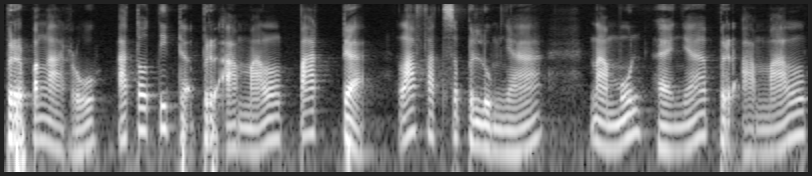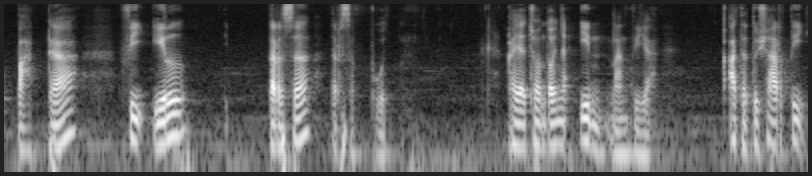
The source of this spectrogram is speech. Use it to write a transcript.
berpengaruh atau tidak beramal pada lafat sebelumnya namun hanya beramal pada fiil terse tersebut. Kayak contohnya in nanti ya. Ada tuh syarti,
